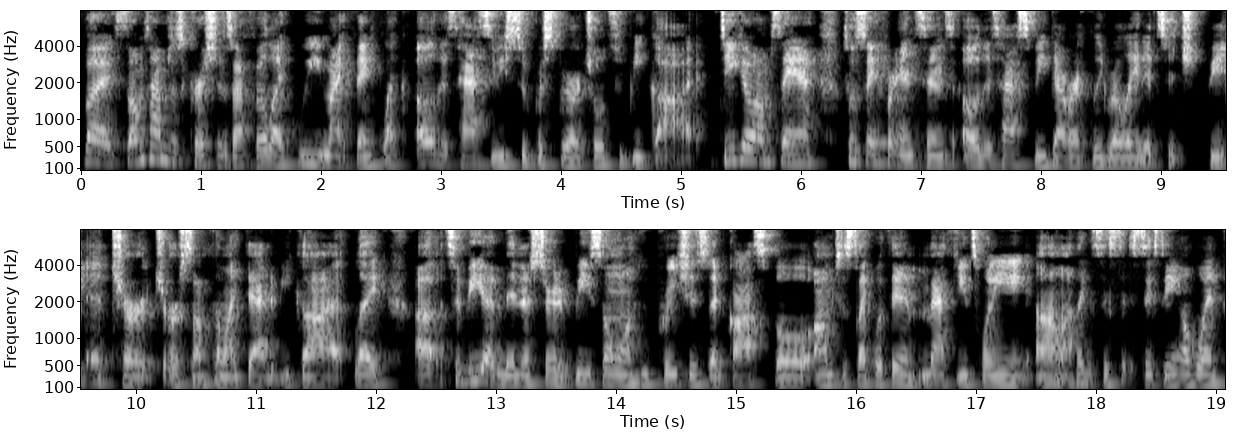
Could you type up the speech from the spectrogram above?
But sometimes as Christians, I feel like we might think like, oh, this has to be super spiritual to be God. Do you get what I'm saying? So say for instance, oh, this has to be directly related to be a church or something like that to be God. Like, uh, to be a minister, to be someone who preaches the gospel, um, just like within Matthew 28, um, I think it's 16 of when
